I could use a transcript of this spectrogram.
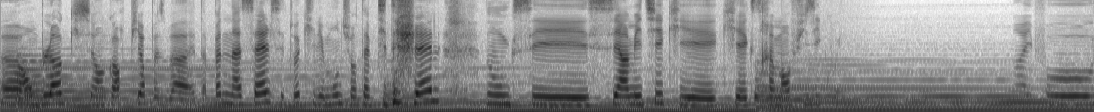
En bloc, c'est encore pire parce que bah, tu n'as pas de nacelle, c'est toi qui les montes sur ta petite échelle. Donc c'est un métier qui est, extrêmement physique. Oui. Il faut,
